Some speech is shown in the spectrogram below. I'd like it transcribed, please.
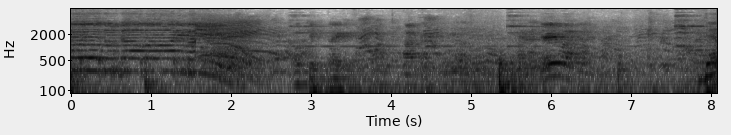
బలో దుర్గా వారి ఓకే రైట్. జై బాబా जय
